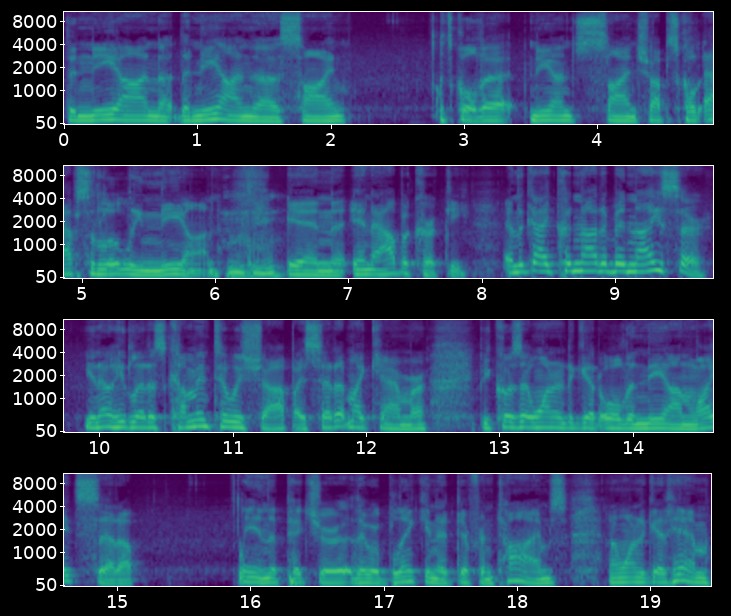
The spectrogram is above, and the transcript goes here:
the neon the neon uh, sign it's called a neon sign shop. It's called Absolutely Neon mm-hmm. in in Albuquerque, and the guy could not have been nicer. You know, he let us come into his shop. I set up my camera because I wanted to get all the neon lights set up in the picture. They were blinking at different times, and I wanted to get him.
